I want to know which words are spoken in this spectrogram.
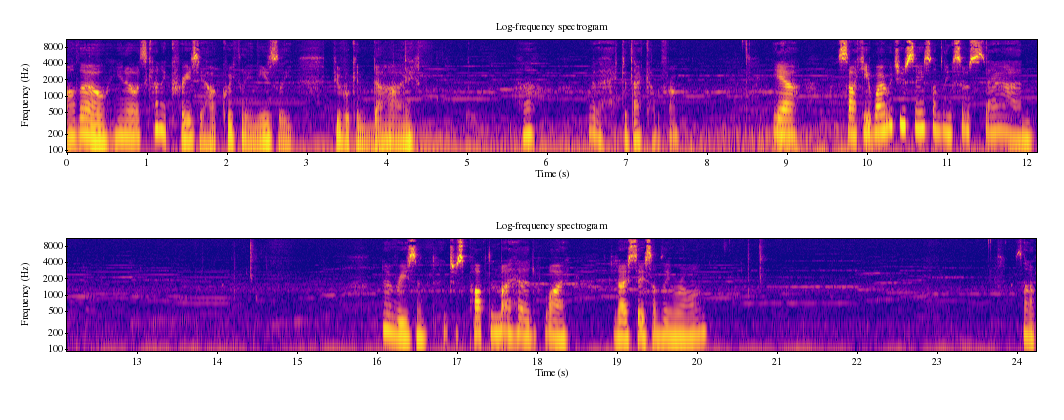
Although, you know, it's kind of crazy how quickly and easily people can die. Huh? Where the heck did that come from? Yeah, Saki, why would you say something so sad? No reason. It just popped in my head. Why? Did I say something wrong? It's not a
